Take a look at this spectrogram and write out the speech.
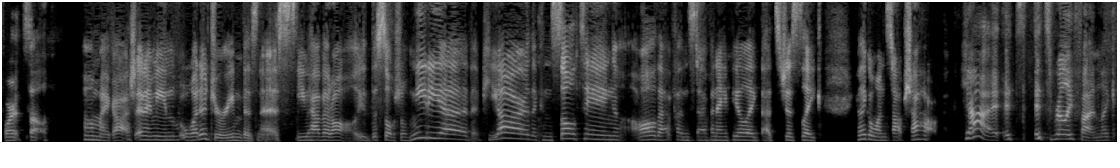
for itself Oh my gosh. And I mean, what a dream business. You have it all the social media, the PR, the consulting, all that fun stuff. And I feel like that's just like, you're like a one stop shop. Yeah, it's it's really fun. Like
